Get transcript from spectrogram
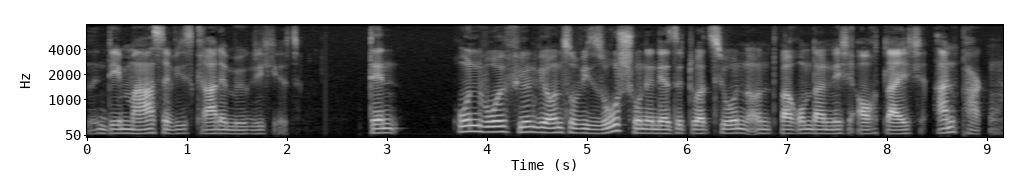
in dem Maße, wie es gerade möglich ist. Denn unwohl fühlen wir uns sowieso schon in der Situation und warum dann nicht auch gleich anpacken.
